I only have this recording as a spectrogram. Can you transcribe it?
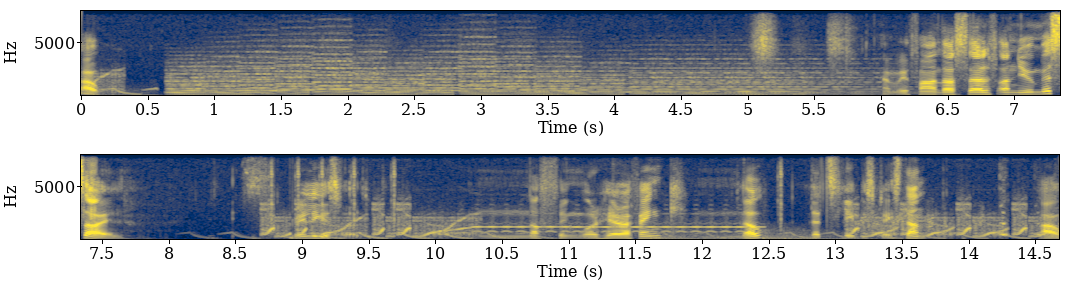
Ow. And we found ourselves a new missile. Really useful. Nothing more here, I think. Nope. Let's leave this place then. Ow.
